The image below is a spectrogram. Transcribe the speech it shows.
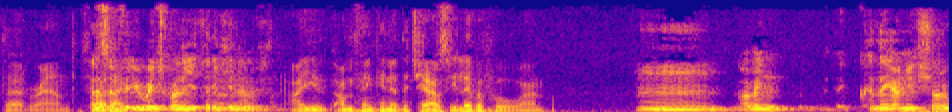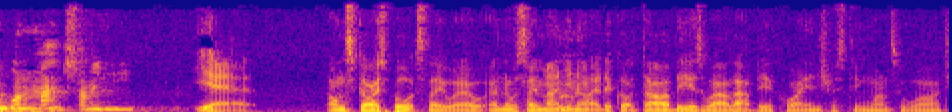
third round. So I As don't- of- which one are you thinking of? You, I'm thinking of the Chelsea Liverpool one. Mm, I mean, can they only show one match? I mean, Yeah, on Sky Sports they will, and also Man Hmm. United have got Derby as well. That'd be a quite interesting one to watch.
